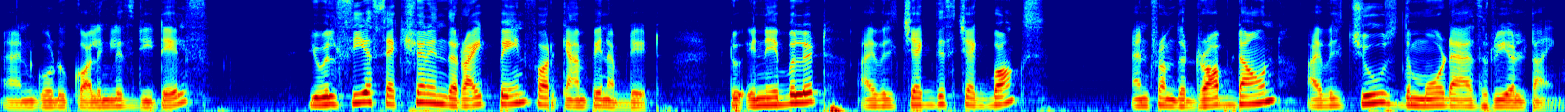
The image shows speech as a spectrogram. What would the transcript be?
and go to calling list details. You will see a section in the right pane for campaign update. To enable it, I will check this checkbox and from the drop down, I will choose the mode as real time.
